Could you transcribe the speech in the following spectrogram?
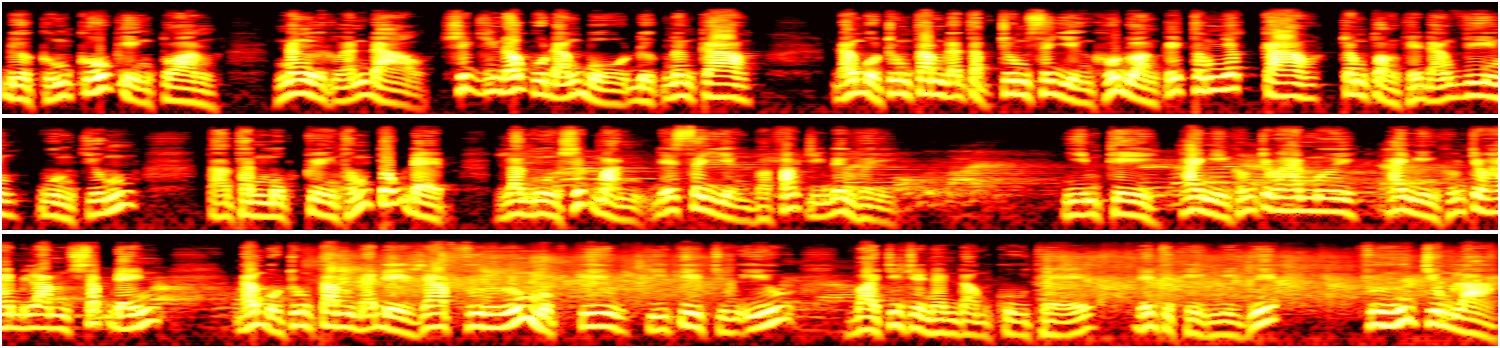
được củng cố kiện toàn, năng lực lãnh đạo, sức chiến đấu của đảng bộ được nâng cao. Đảng bộ trung tâm đã tập trung xây dựng khối đoàn kết thống nhất cao trong toàn thể đảng viên, quần chúng, tạo thành một truyền thống tốt đẹp là nguồn sức mạnh để xây dựng và phát triển đơn vị. Nhiệm kỳ 2020-2025 sắp đến, Đảng bộ trung tâm đã đề ra phương hướng mục tiêu, chỉ tiêu chủ yếu và chương trình hành động cụ thể để thực hiện nghị quyết. Phương hướng chung là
